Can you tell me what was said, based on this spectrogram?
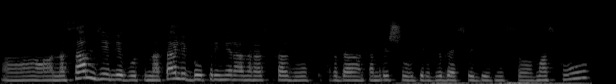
А, на самом деле, вот у Натальи был пример, она рассказывала, что когда она там решила передвигать свой бизнес в Москву,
